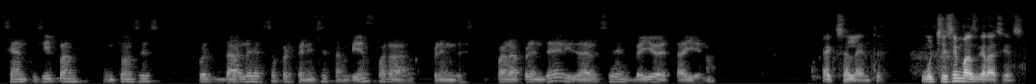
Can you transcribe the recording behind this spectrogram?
se anticipan. Entonces, pues darle esa preferencia también para aprender, para aprender y dar ese bello detalle, ¿no? Excelente. Muchísimas gracias.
